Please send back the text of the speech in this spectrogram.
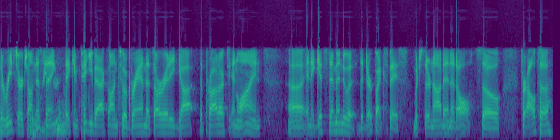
the research on this thing. They can piggyback onto a brand that's already got the product in line, uh, and it gets them into a, the dirt bike space, which they're not in at all. So for Alta,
